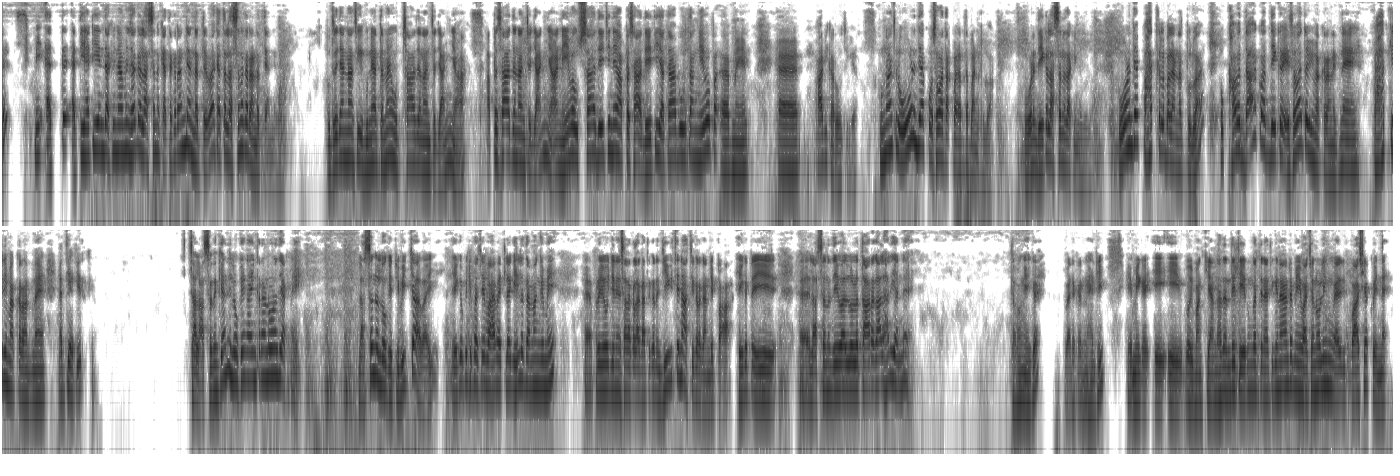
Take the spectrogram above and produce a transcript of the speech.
මේ ඇත්ත ඇති හැටියෙන් දකින්න මිසක ලස්සන කැත කරන්න යන්නත් එපා කැත ලස්සන කරන්නත් යන්න එපා. බුදුරජාණන්සේගේ ගුණය තමයි උත්සාදනංච ජඤ්ඤා අපසාදනංච ජඤ්ඤා නේව උත්සාදේති නේ අපසාදේති යථා භූතං ඒව මේ ආවිකරෝති කිය. උන්වහන්සේ ඕන දෙයක් ඔසවා දක්වන්න පුළුවන්. ඕන දෙයක ලස්සන දකින්න පුළුවන්. ඕන දෙයක් පහත් කරලා බලන්නත් පුළුවන්. ඔක් කවදාකවත් දෙක එසවත වීමක් කරන්නේත් නැහැ. පහත් කිරීමක් කරන්නත් නැහැ. ඇති ඇටි දකින්න. සලස්සන කියන්නේ ලෝකෙන් අයින් කරන්න ඕන දෙයක් නෙවෙයි. ලස්සන ලෝකෙ තිබිච්චාවයි ඒක පිටිපස්සේ වහවැටලා ගිහිල්ලා තමන්ගේ මේ ප්‍රයෝජනේ සලකලා ගත කරන ජීවිතේ නාස්ති කරගන්න එපා. ඒකට ඒ ලස්සන දේවල් වල තාර ගාලා හරියන්නේ නැහැ. තමන් ඒක වැඩ කරන හැටි මේක ඒ ඒ ඔය මං කියන්න හදන දේ තේරුම් ගත්තේ නැති කෙනාට මේ වචන වලින් වාසියක් වෙන්නේ නැහැ.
